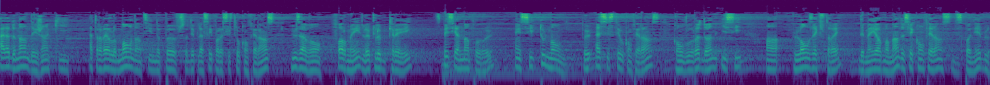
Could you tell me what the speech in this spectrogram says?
À la demande des gens qui, à travers le monde entier, ne peuvent se déplacer pour assister aux conférences, nous avons formé le club créé spécialement pour eux. Ainsi, tout le monde peut assister aux conférences qu'on vous redonne ici en longs extraits des meilleurs moments de ces conférences disponibles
